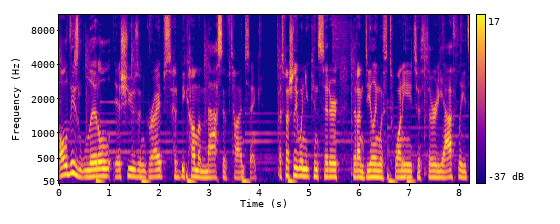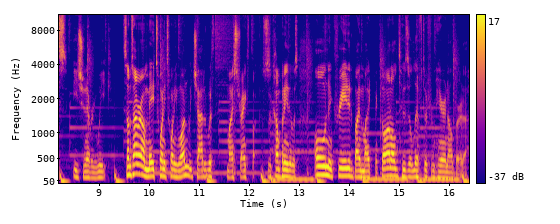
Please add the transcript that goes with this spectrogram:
All of these little issues and gripes had become a massive time sink especially when you consider that I'm dealing with 20 to 30 athletes each and every week. Sometime around May 2021, we chatted with My Strength Book. This is a company that was owned and created by Mike McDonald, who's a lifter from here in Alberta.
